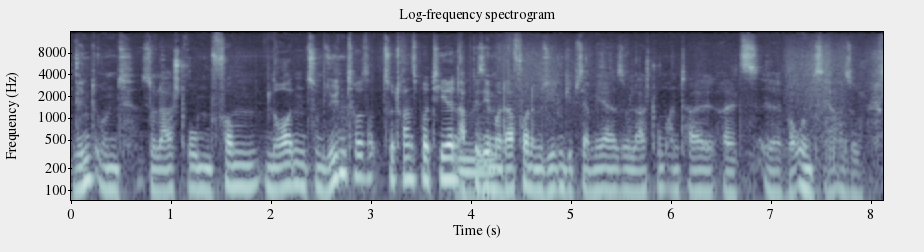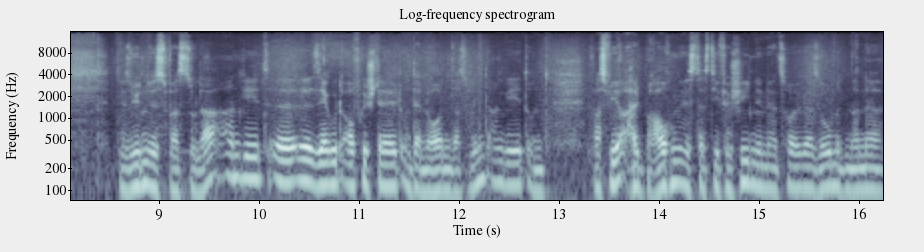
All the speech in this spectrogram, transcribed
Wind- und Solarstrom vom Norden zum Süden zu, zu transportieren. Mhm. Abgesehen mal davon, im Süden gibt es ja mehr Solarstromanteil als äh, bei uns. Ja. Also der Süden ist, was Solar angeht, äh, sehr gut aufgestellt und der Norden, was Wind angeht. Und was wir halt brauchen, ist, dass die verschiedenen Erzeuger so miteinander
